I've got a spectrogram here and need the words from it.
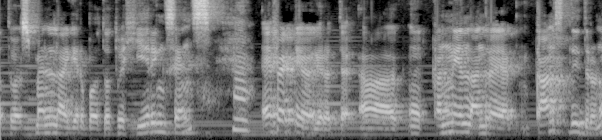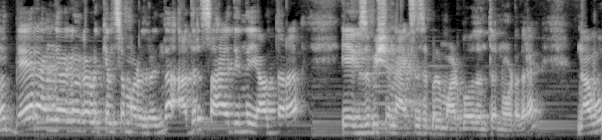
ಅಥವಾ ಸ್ಮೆಲ್ ಆಗಿರ್ಬೋದು ಅಥವಾ ಹಿಯರಿಂಗ್ ಸೆನ್ಸ್ ಎಫೆಕ್ಟಿವ್ ಆಗಿರುತ್ತೆ. ಕಣ್ಣಿಲ್ ಅಂದ್ರೆ ಕಾಣಿಸ್ದಿದ್ರು ಬೇರೆ ಅಂಗಾಂಗಗಳು ಕೆಲಸ ಮಾಡೋದ್ರಿಂದ ಅದ್ರ ಸಹಾಯದಿಂದ ಯಾವ ತರ ಈ ಎಕ್ಸಿಬಿಷನ್ ಆಕ್ಸೆಸಿಬಲ್ ಮಾಡ್ಬೋದು ಅಂತ ನೋಡಿದ್ರೆ ನಾವು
